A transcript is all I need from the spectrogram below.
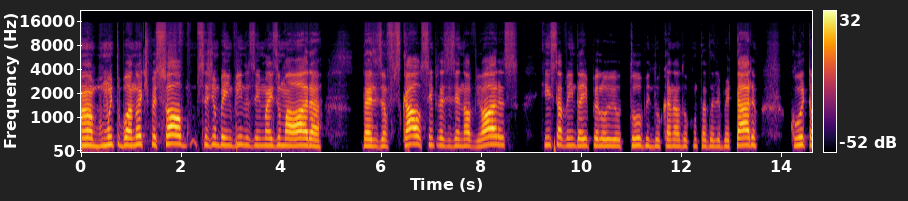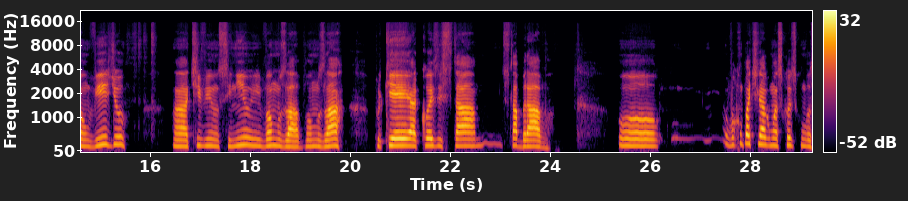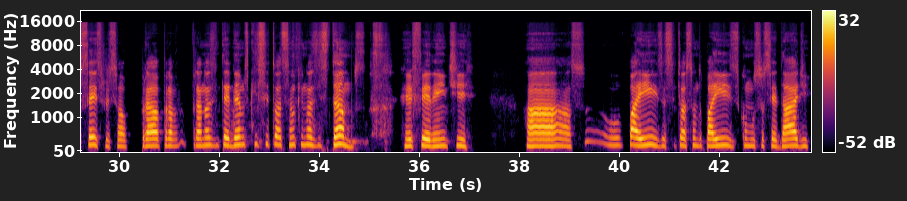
Ah, muito boa noite, pessoal. Sejam bem-vindos em mais uma hora da Elisão Fiscal, sempre às 19 horas. Quem está vendo aí pelo YouTube do canal do Contador Libertário, curtam o vídeo, ativem o sininho e vamos lá, vamos lá, porque a coisa está, está brava. O eu vou compartilhar algumas coisas com vocês, pessoal, para nós entendermos que situação que nós estamos referente ao país, a situação do país como sociedade.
